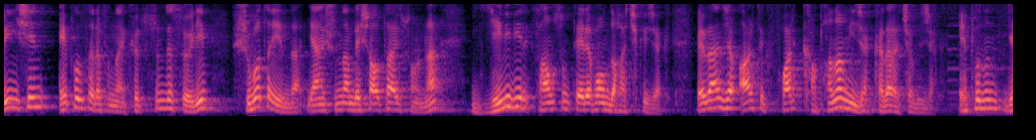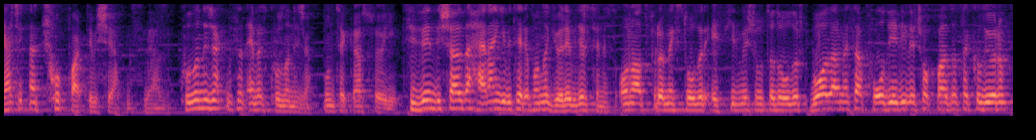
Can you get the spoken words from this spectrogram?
Ve işin Apple tarafından kötüsünü de söyleyeyim. Şubat ayında yani şundan 5-6 ay sonra yeni bir Samsung telefon daha çıkacak. Ve bence artık fark kapanamayacak kadar açılacak. Apple'ın gerçekten çok farklı bir şey yapması lazım. Kullanacak mısın? Evet kullanacağım. Bunu tekrar söyleyeyim. Siz beni dışarıda herhangi bir telefonda görebilirsiniz. 16 Pro Max'te olur, S25 Ultra'da olur. Bu aralar mesela Fold 7 ile çok fazla takılıyorum.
